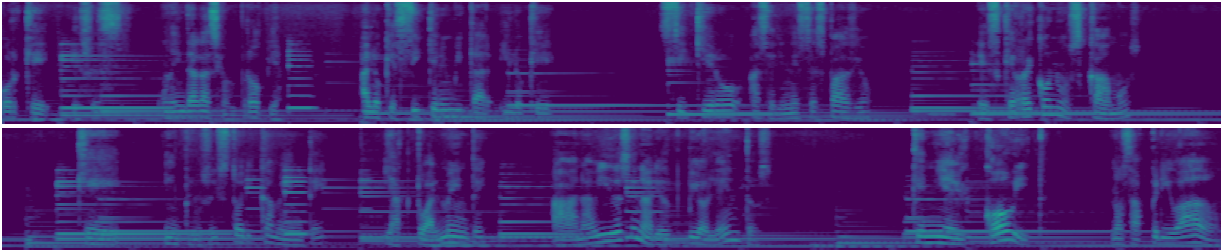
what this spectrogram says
Porque eso es una indagación propia. A lo que sí quiero invitar y lo que si quiero hacer en este espacio es que reconozcamos que incluso históricamente y actualmente han habido escenarios violentos, que ni el COVID nos ha privado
